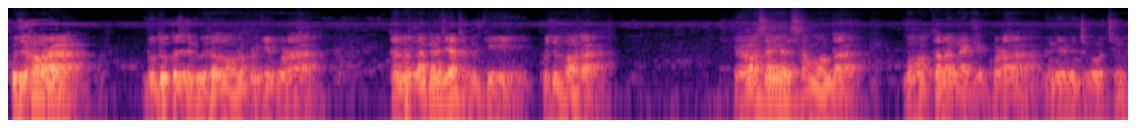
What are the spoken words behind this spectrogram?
కుజహోర బుధు కుజులకు విరోధం ఉన్నప్పటికీ కూడా ధనుర్లగ్న జాతకులకి కుజహోర వ్యవసాయ సంబంధ ముహూర్తాలన్నిటికి కూడా వినియోగించుకోవచ్చు.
